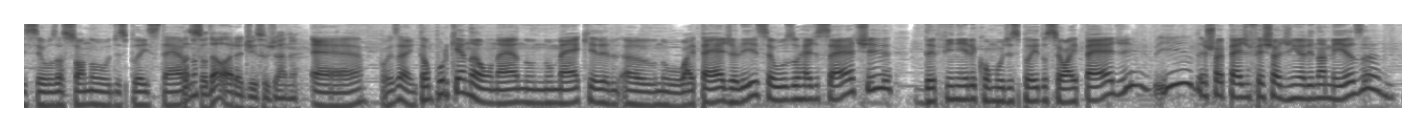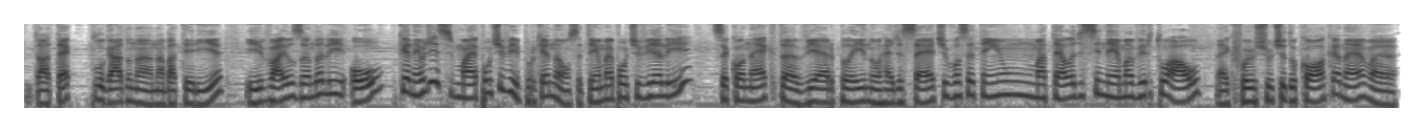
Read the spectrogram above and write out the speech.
e você usa só no display externo. Passou da hora disso já, né? É, pois é. Então por que não, né? No, no Mac, ah, no iPad ali, você usa o headset, define ele como o display do seu iPad e deixa o iPad fechadinho ali na mesa, até plugado na, na bateria e vai usando ali. Ou, que nem eu disse, uma Apple TV, por que não? Você tem uma Apple TV ali, você conecta via AirPlay no headset e você tem uma tela de cinema virtual, né? Que foi o chute do Coca, né? Mas,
